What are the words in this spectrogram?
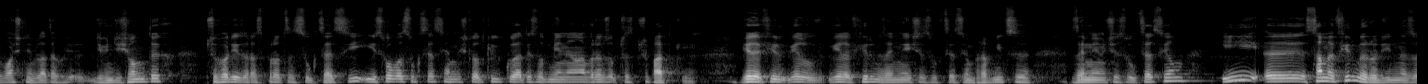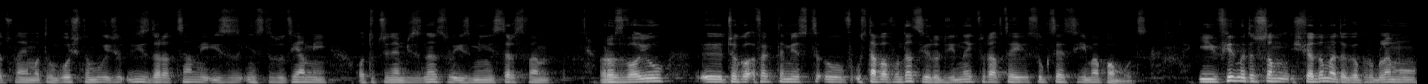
właśnie w latach 90. przychodzi teraz proces sukcesji i słowo sukcesja myślę od kilku lat jest odmieniane wręcz przez przypadki. Wiele firm, wielu, wiele firm zajmuje się sukcesją, prawnicy zajmują się sukcesją i y, same firmy rodzinne zaczynają o tym głośno mówić i z doradcami, i z instytucjami otoczenia biznesu, i z Ministerstwem Rozwoju, y, czego efektem jest ustawa Fundacji Rodzinnej, która w tej sukcesji ma pomóc. I firmy też są świadome tego problemu,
